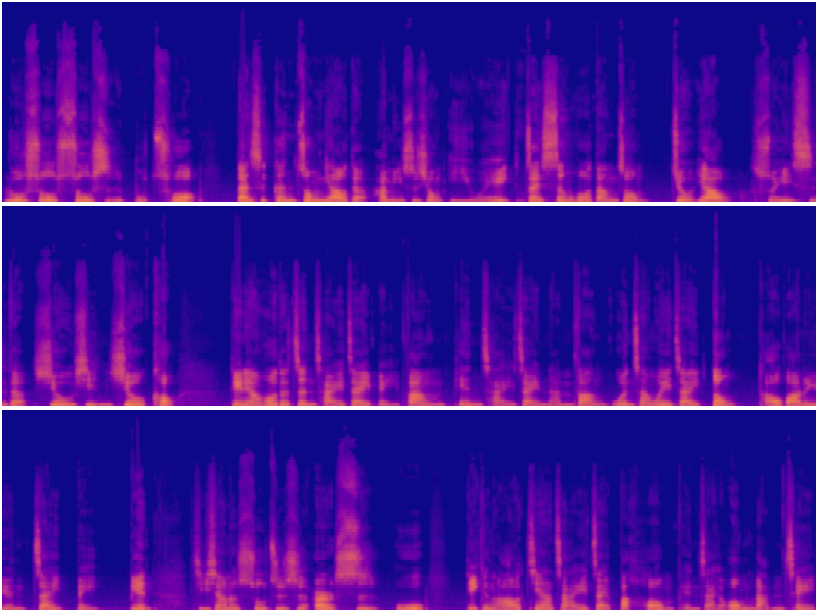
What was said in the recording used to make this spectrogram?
茹素素食不错，但是更重要的，阿明师兄以为在生活当中就要随时的修心修口。天亮后的正财在北方，偏财在南方，文昌位在东，桃花人缘在北边。吉祥的数字是二四五。地根后正在在北方，偏在往南侧；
